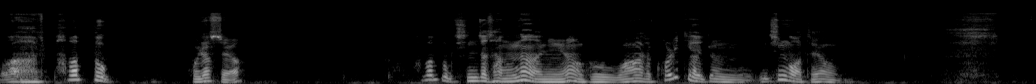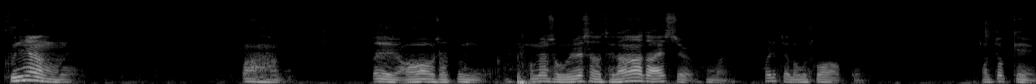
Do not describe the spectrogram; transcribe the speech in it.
와, 저 팝업북 보셨어요? 팝업북 진짜 장난 아니에요. 그, 와, 저 quality가 좀 미친 것 같아요. 그냥, 와, 네, 아, 저 좀 보면서 우리 회사 대단하다 했어요. 정말. quality가 너무 좋아갖고. 어떻게,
